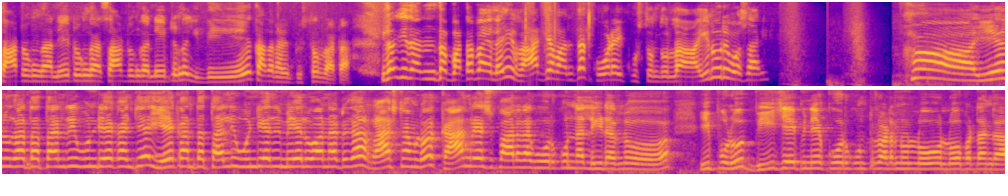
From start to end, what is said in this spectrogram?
సాటుంగా నేటుంగా సాటుంగా నేటుంగా ఇదే కథ నడిపిస్తుందట. ఇక ఇదంతా బట్టబయలై రాజ్యం అంతా కోడై కూస్తుందిలా ఐనూరు ఓసారి. ఏనుగంత తండ్రి ఉండే కంటే ఏకంత తల్లి ఉండేది మేలు అన్నట్టుగా రాష్ట్రంలో కాంగ్రెస్ పాలన కోరుకున్న లీడర్లు ఇప్పుడు బీజేపీనే కోరుకుంటున్నాడను లో లోపటంగా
